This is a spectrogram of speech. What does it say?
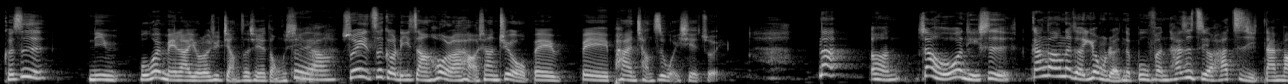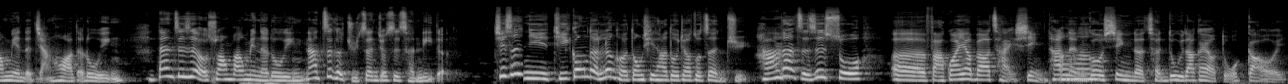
可是。你不会没来由的去讲这些东西，对啊。所以这个里长后来好像就有被被判强制猥亵罪。那嗯，这样我的问题是，刚刚那个用人的部分，他是只有他自己单方面的讲话的录音，但这是有双方面的录音，那这个举证就是成立的。其实你提供的任何东西，它都叫做证据。哈，那只是说，呃，法官要不要采信，他能够信的程度大概有多高而已。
